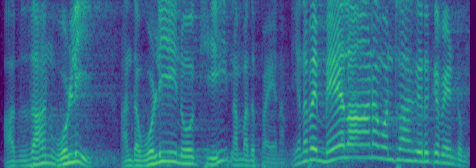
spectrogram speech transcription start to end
அதுதான் ஒளி. அந்த ஒளியை நோக்கி நமது பயணம். எனவே மேலான ஒன்றாக இருக்க வேண்டும்.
